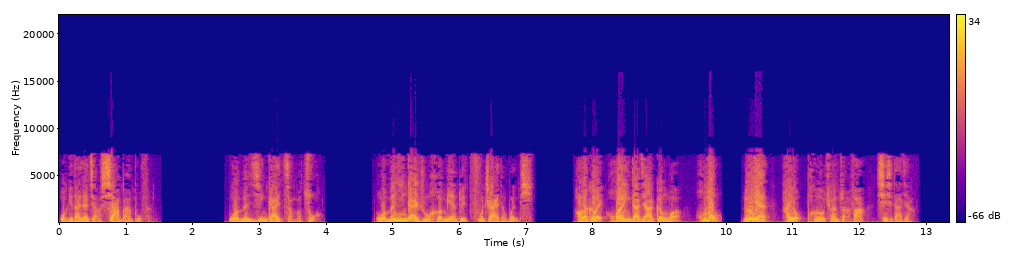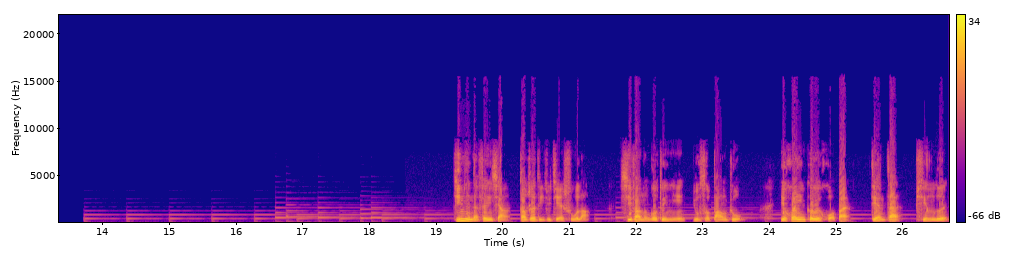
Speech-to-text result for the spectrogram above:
我给大家讲下半部分，我们应该怎么做？我们应该如何面对负债的问题？好了，各位，欢迎大家跟我互动留言，还有朋友圈转发，谢谢大家。今天的分享到这里就结束了，希望能够对您有所帮助，也欢迎各位伙伴。点赞、评论、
